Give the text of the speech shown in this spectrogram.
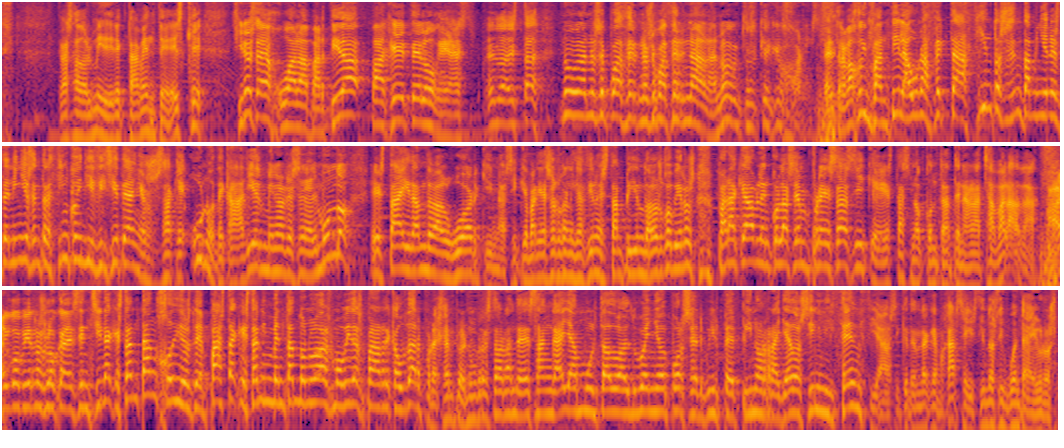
te vas a dormir directamente. Es que si no sabes jugar la partida, ¿para qué te logueas? No, se puede hacer, no se puede hacer nada, ¿no? Entonces, ¿qué, cojones? El trabajo infantil aún afecta a 160 millones de niños entre 5 y 17 años, o sea que uno de cada 10 menores en el mundo está ahí dando al working, así que varias organizaciones están pidiendo a los gobiernos para que hablen con las empresas y que éstas no contraten a la chavalada. Hay gobiernos locales en China que están tan jodidos de pasta que están inventando nuevas movidas para recaudar. Por ejemplo, en un restaurante de Shanghái han multado al dueño por servir pepinos rayados sin licencia, así que tendrá que pagar 650 euros.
